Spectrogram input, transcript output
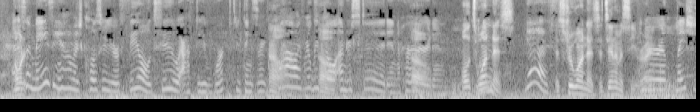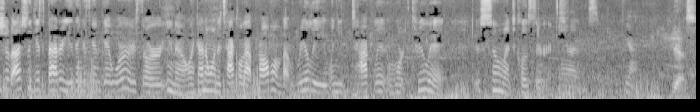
And it's wanna- amazing how much closer you feel too after you've worked through things. Like, Oh. wow, I really Oh. feel understood and oh. heard. Oh. And Well, it's and you- oneness. Yes. It's true oneness. It's intimacy, And Your right? relationship actually gets better. You think it's going to get worse, or you know, like I don't want to tackle that problem, but really, when you tackle it and work through it, you're so much closer. And yeah, Yes.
